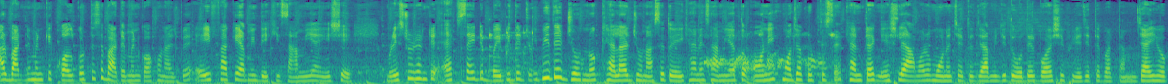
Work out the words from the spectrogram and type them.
আর বার্থডে ম্যানকে কল করতেছে বার্থডে ম্যান কখন আসবে? এই ফাঁকে আমি দেখি সামিয়া এসে রেস্টুরেন্টের এক সাইডে বেবিদের বেবিদের জন্য খেলার জন্য আছে। তো এইখানে সামিয়া তো অনেক মজা করতেছে। এখানটা আসলে আমারও মনে চাইতো যে আমি যদি ওদের বয়সে ফিরে যেতে পারতাম। যাই হোক,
